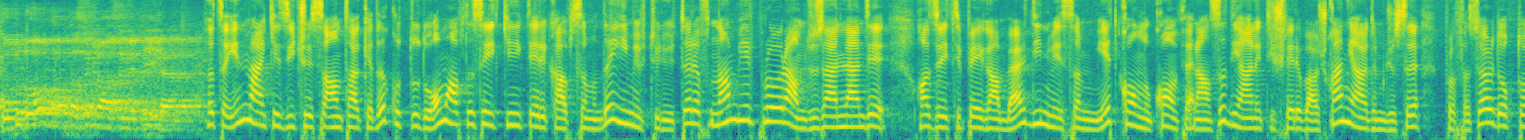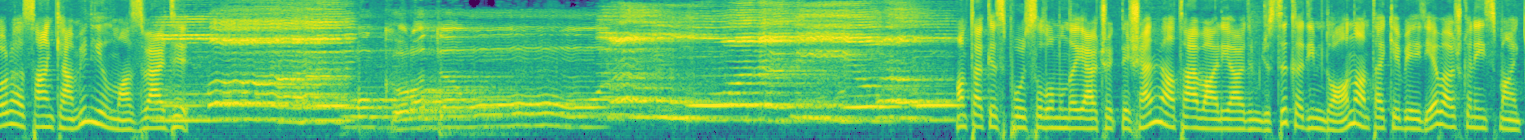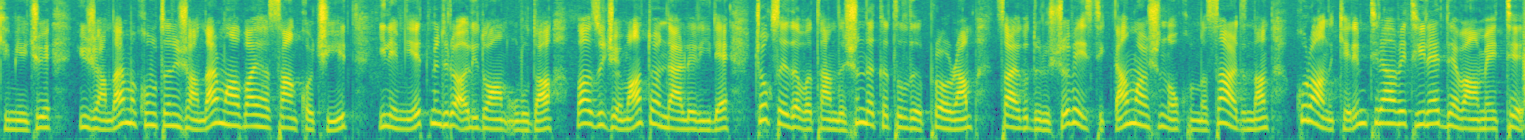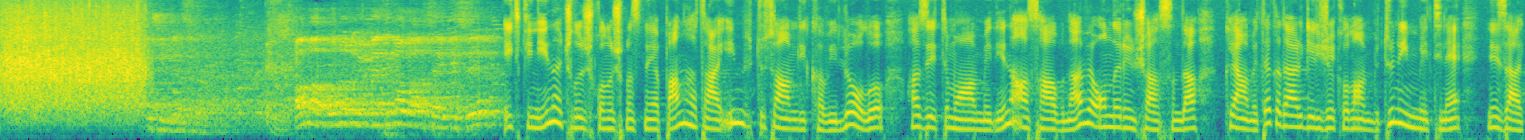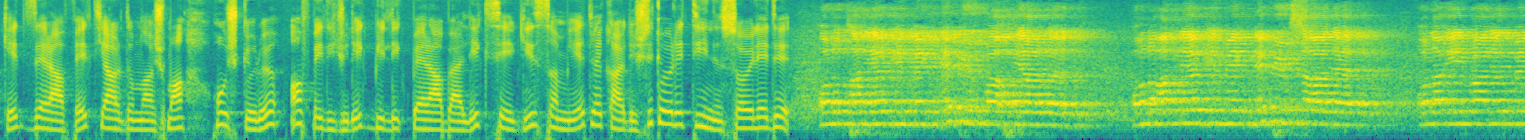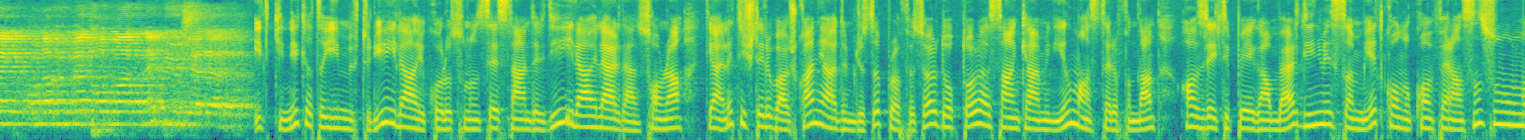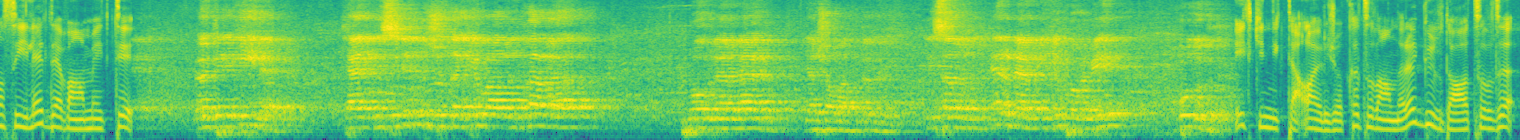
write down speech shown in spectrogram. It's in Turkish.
Kutlu Doğum Haftası münasebetiyle Hatay'ın merkez ilçesi Antakya'da Kutlu Doğum Haftası etkinlikleri kapsamında İl Müftülüğü tarafından bir program düzenlendi. Hazreti Peygamber Din ve Samimiyet konulu konferansı Diyanet İşleri Başkan Yardımcısı Profesör Doktor Hasan Kamil Yılmaz verdi. Allah Antakya Spor Salonu'nda gerçekleşen ve Hatay Vali Yardımcısı Kadim Doğan, Antakya Belediye Başkanı İsmail Kimyeci, İl Jandarma Komutanı Jandarma Albay Hasan Koçyiğit, İl Emniyet Müdürü Ali Doğan Uludağ, bazı cemaat önderleriyle çok sayıda vatandaşın da katıldığı program saygı duruşu ve İstiklal Marşı'nın okunması ardından Kur'an-ı Kerim tilavetiyle devam etti. Etkinliğin açılış konuşmasını yapan Hatay İl Müftüsü Hamdi Kavillioğlu, Hz. Muhammed'in ashabına ve onların şahsında kıyamete kadar gelecek olan bütün ümmetine nezaket, zerafet, yardımlaşma, hoşgörü, affedicilik, birlik, beraberlik, sevgi, samimiyet ve kardeşlik öğrettiğini söyledi. Onu tanıyabilmek ne büyük bahtiyarlık, onu anlayabilmek ne büyük saadet, ona iman etmek, ona ümmet olmak ne büyük şeref. Etkinlik Hatay İl Müftülüğü İlahi Korosu'nun seslendirdiği ilahilerden sonra Diyanet İşleri Başkan Yardımcısı Profesör Doktor Hasan Kamil Yılmaz tarafından Hazreti Peygamber Din ve Samimiyet konulu konferansın sunulması ile devam etti. ötekiyle, kendisinin dışındaki varlıklarla problemler yaşamaktadır. İnsanın en önemli iki problemi budur. Etkinlikte ayrıca katılanlara gül dağıtıldı.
